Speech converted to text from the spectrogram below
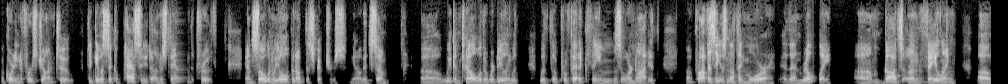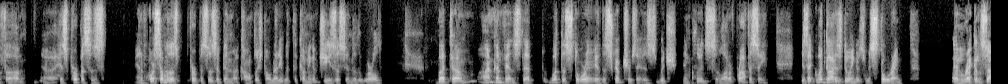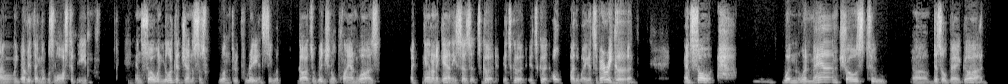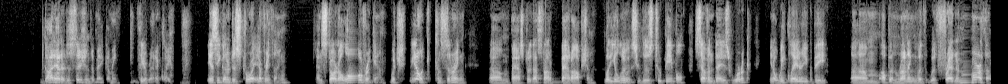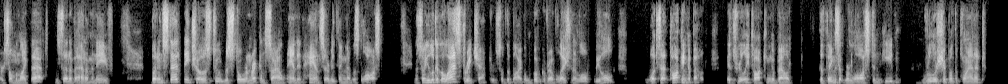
according to 1 John 2, to give us a capacity to understand the truth. And so when we open up the scriptures, you know, it's um, uh, we can tell whether we're dealing with with the prophetic themes or not. It, uh, prophecy is nothing more than really um, God's unveiling of um, uh, His purposes, and of course, some of those purposes have been accomplished already with the coming of Jesus into the world. But um, I'm convinced that what the story of the scriptures is, which includes a lot of prophecy, is that what God is doing is restoring and reconciling everything that was lost in Eden. And so when you look at Genesis 1 through 3 and see what God's original plan was, again and again, he says, It's good, it's good, it's good. Oh, by the way, it's very good. And so when, when man chose to uh, disobey God, God had a decision to make. I mean, theoretically. Is he going to destroy everything and start all over again, which, you know, considering, um, Pastor, that's not a bad option. What do you lose? You lose two people, seven days' work. You know, a week later, you could be um, up and running with, with Fred and Martha or someone like that instead of Adam and Eve. But instead, he chose to restore and reconcile and enhance everything that was lost. And so you look at the last three chapters of the Bible, the book of Revelation, and lo and behold, what's that talking about? It's really talking about the things that were lost in Eden rulership of the planet,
